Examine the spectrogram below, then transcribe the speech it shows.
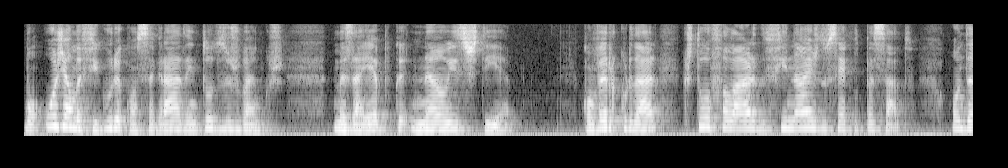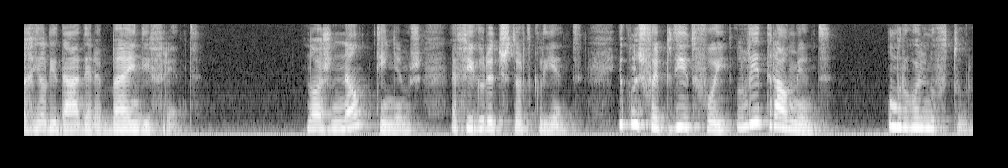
Bom, hoje é uma figura consagrada em todos os bancos, mas à época não existia. Convém recordar que estou a falar de finais do século passado, onde a realidade era bem diferente. Nós não tínhamos a figura de gestor de cliente e o que nos foi pedido foi, literalmente, um mergulho no futuro.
